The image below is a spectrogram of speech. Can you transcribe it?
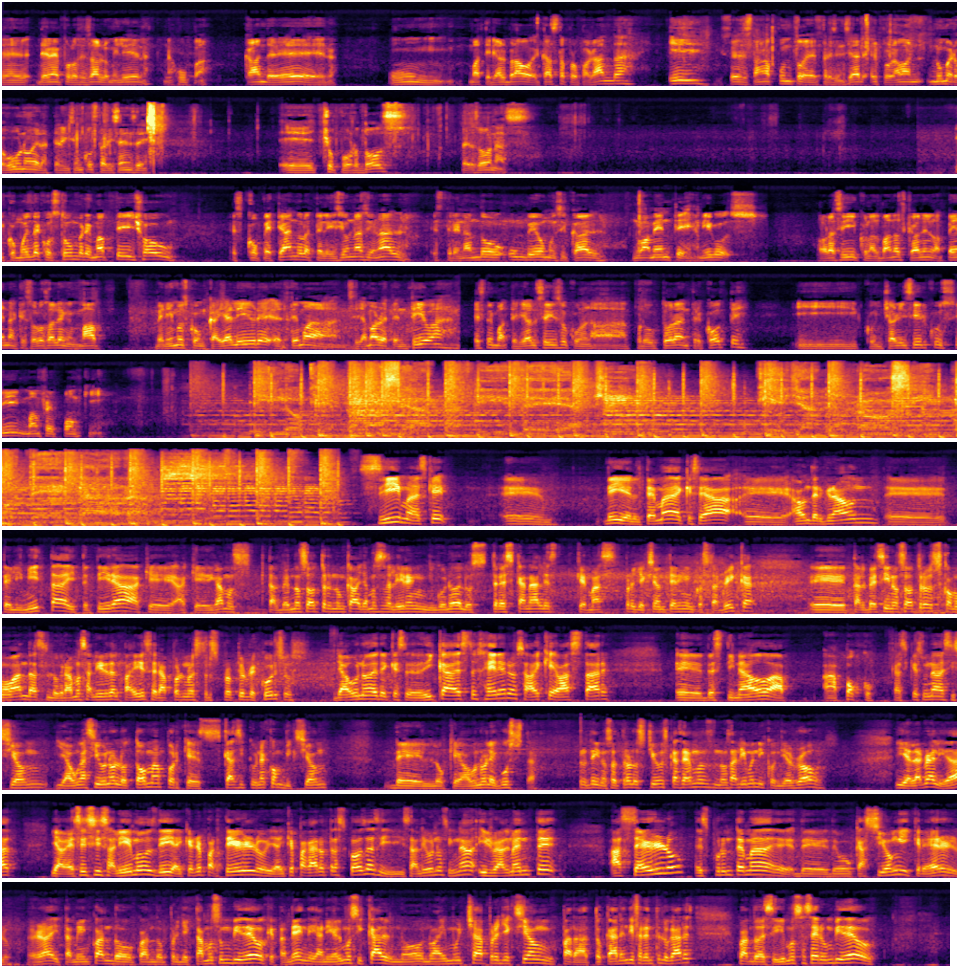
debe procesarlo, mi líder, Najupa. Acaban de ver un material bravo de Casta Propaganda y ustedes están a punto de presenciar el programa número uno de la televisión costarricense, hecho por dos personas. Y como es de costumbre, Map TV Show, escopeteando la televisión nacional, estrenando un video musical nuevamente, amigos. Ahora sí, con las bandas que valen la pena, que solo salen en Map. Venimos con Calle Libre, el tema se llama Retentiva. Este material se hizo con la productora Entrecote y con Charlie Circus y Manfred Ponky. Sí, ma, es que eh, el tema de que sea eh, underground eh, te limita y te tira a que, a que, digamos, tal vez nosotros nunca vayamos a salir en ninguno de los tres canales que más proyección tienen en Costa Rica. tal vez si nosotros como bandas logramos salir del país será por nuestros propios recursos. Ya uno desde que se dedica a este género sabe que va a estar destinado a, a poco, casi que es una decisión y aún así uno lo toma porque es casi que una convicción de lo que a uno le gusta. Y nosotros los chivos que hacemos no salimos ni con 10 robos. Y es la realidad. Y a veces si salimos, di, hay que repartirlo y hay que pagar otras cosas y sale uno sin nada. Y realmente hacerlo es por un tema de, de, vocación y creerlo, ¿verdad? Y también cuando, cuando proyectamos un video, que también a nivel musical no, no hay mucha proyección para tocar en diferentes lugares, cuando decidimos hacer un video,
